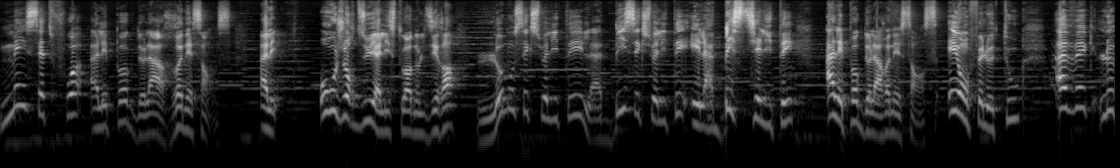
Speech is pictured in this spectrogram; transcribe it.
mais cette fois à l'époque de la Renaissance. Allez, aujourd'hui à l'Histoire nous le dira, l'homosexualité, la bisexualité et la bestialité à l'époque de la Renaissance. Et on fait le tout avec le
